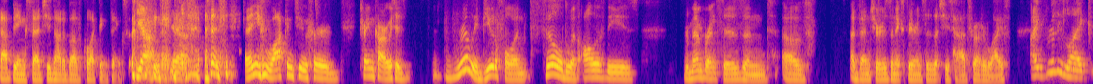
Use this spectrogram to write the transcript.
that being said, she's not above collecting things. Yeah, yeah. and, then, and then you walk into her train car, which is really beautiful and filled with all of these remembrances and of adventures and experiences that she's had throughout her life. I really like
